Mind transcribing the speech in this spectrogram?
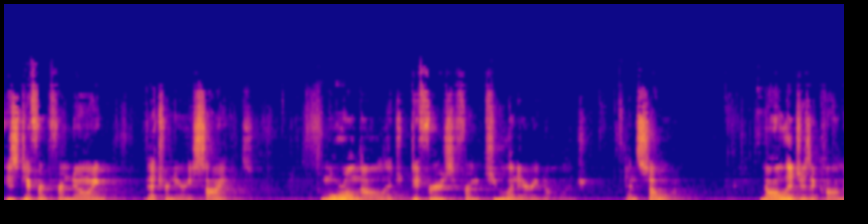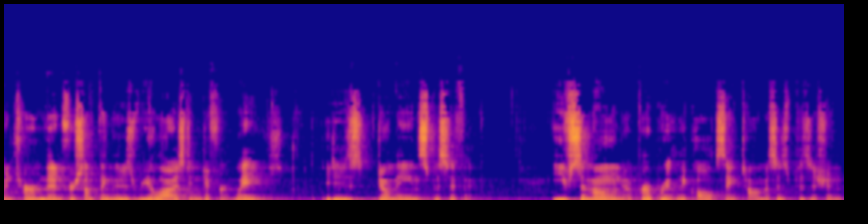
is different from knowing veterinary science. Moral knowledge differs from culinary knowledge, and so on. Knowledge is a common term, then, for something that is realized in different ways. It is domain specific. Yves Simon appropriately called St. Thomas's position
